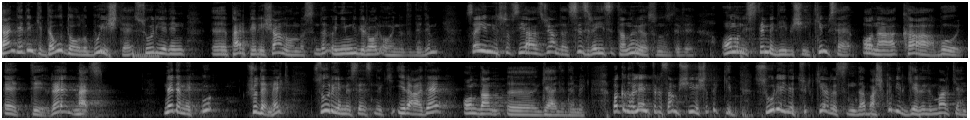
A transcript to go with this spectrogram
ben dedim ki Davutoğlu bu işte Suriye'nin e, perperişan olmasında önemli bir rol oynadı dedim. Sayın Yusuf Ziya Özcan da siz reisi tanımıyorsunuz dedi. Onun istemediği bir şey kimse ona kabul ettiremez. Ne demek bu? Şu demek, Suriye meselesindeki irade ondan e, geldi demek. Bakın öyle enteresan bir şey yaşadık ki Suriye ile Türkiye arasında başka bir gerilim varken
